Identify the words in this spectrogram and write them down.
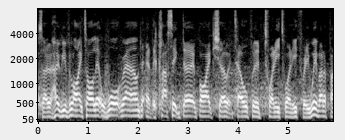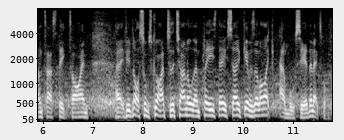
So I hope you've liked our little walk round at the Classic Dirt Bike Show at Telford 2023. We've had a fantastic time. Uh, if you've not subscribed to the channel, then please do so. Give us a like, and we'll see you in the next one.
